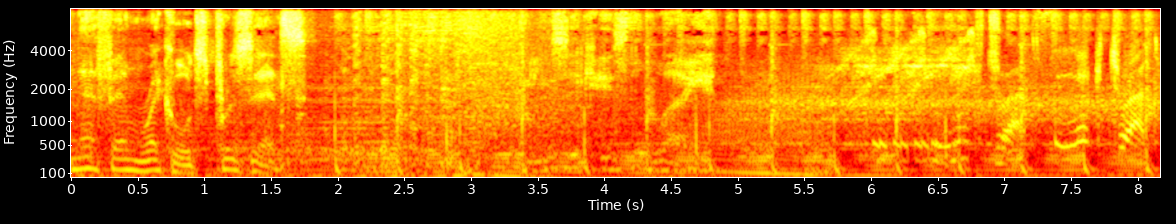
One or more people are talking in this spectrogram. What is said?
NFM Records presents Music is the Way. Select track.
